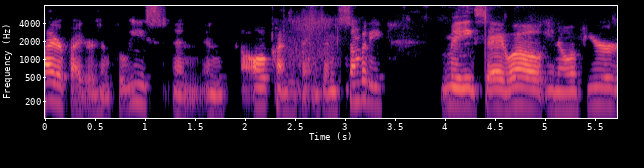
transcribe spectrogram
firefighters and police and and all kinds of things. And somebody may say, well, you know, if you're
